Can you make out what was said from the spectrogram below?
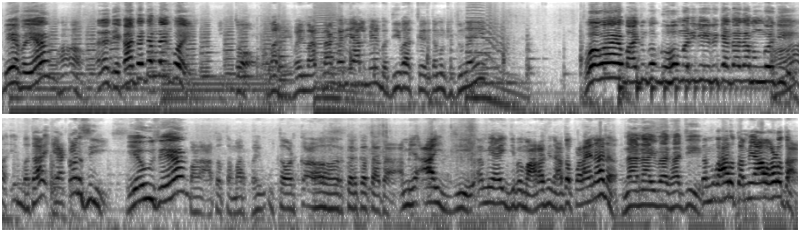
બે ભાઈ એમ? હા હા. અને દેખાતા તમને નહીં કોઈ? તો અમારે વેવાઈ વાત ના કરી હાલ મેં બધી વાત કરી. તમે કીધું નહીં? ઓ ઓ બાજુ કોક ડોહો મરી ગયો એવું કહેતા હતા મંગોજી. એ બધા એકણસી એવું છે પણ આ તો તમારા ભાઈ ઉતાવળ કર કર કરતા હતા. અમે આઈ જઈએ અમે આઈ જઈએ મારાથી ના તો પડાય ના ને. ના ના એ વાત સાચી. તમે કહો, તમે આવો હળો તાર.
